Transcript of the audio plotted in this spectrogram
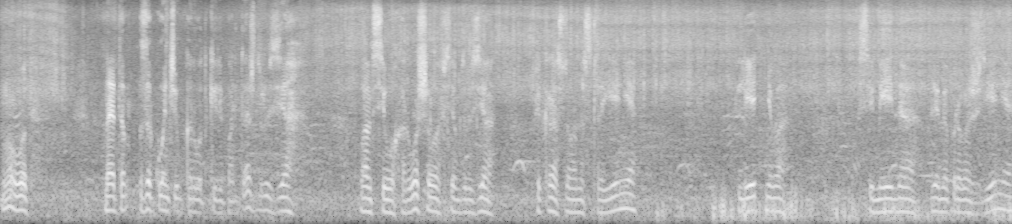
Ну вот, на этом закончим короткий репортаж, друзья. Вам всего хорошего, всем, друзья, прекрасного настроения. летнего семейное времяпровождения.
